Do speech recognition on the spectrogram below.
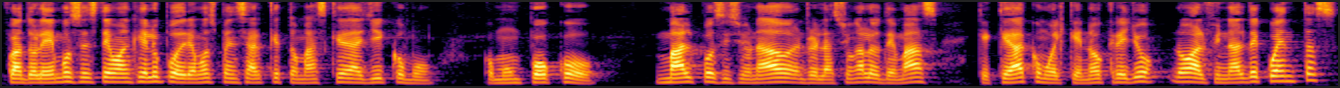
cuando leemos este Evangelio podríamos pensar que Tomás queda allí como, como un poco mal posicionado en relación a los demás, que queda como el que no creyó. No, al final de cuentas,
